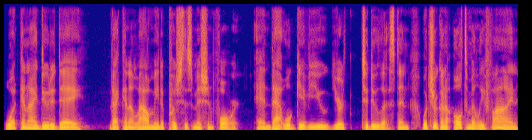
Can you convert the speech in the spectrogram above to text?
what can I do today that can allow me to push this mission forward? And that will give you your to do list. And what you're going to ultimately find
